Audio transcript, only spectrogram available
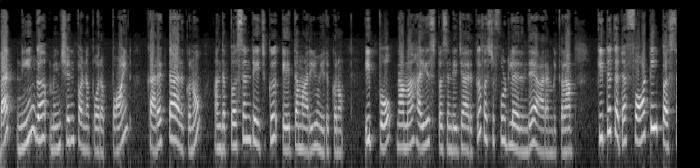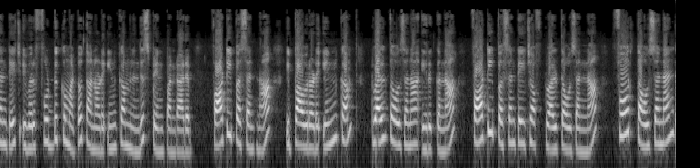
பட் நீங்கள் மென்ஷன் பண்ண போகிற பாயிண்ட் கரெக்டாக இருக்கணும். அந்த பெர்சன்டேஜ்க்கு ஏற்ற மாதிரியும் இருக்கணும். இப்போ நாம ஹையஸ்ட் பெர்சன்டேஜா இருக்கு. ஃபர்ஸ்ட் ஃபுட்ல இருந்தே ஆரம்பிக்கலாம். கிட்டத்தட்ட ஃபார்ட்டி பர்சன்டேஜ் இவர் ஃபுட்டுக்கு மட்டும் தன்னோட இன்கம்ல இருந்து ஸ்பெண்ட் பண்றாரு. ஃபார்ட்டி பர்சன்ட்னா இப்போ அவரோட இன்கம் டுவெல் தௌசண்டா இருக்குன்னா ஃபார்ட்டி பர்சன்டேஜ் ஆஃப் டுவெல் தௌசண்ட்னா four thousand and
